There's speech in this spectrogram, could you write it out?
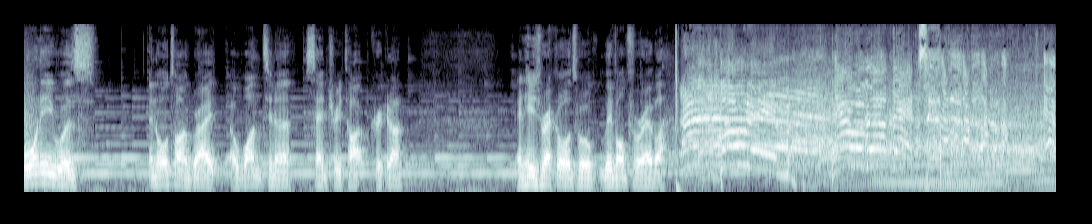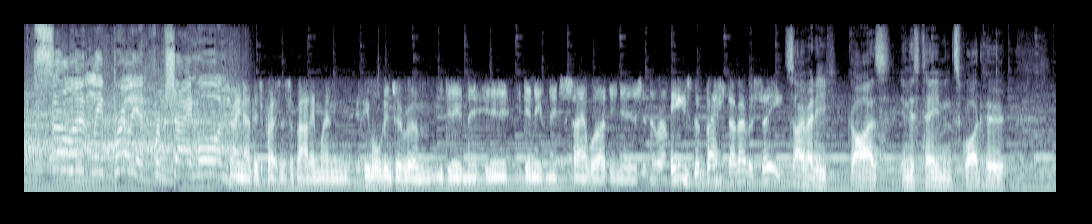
Warney was an all-time great, a once-in-a-century type cricketer, and his records will live on forever. Shane had this presence about him when if he walked into a room, you didn't even need, he, didn't, he didn't even need to say a word. He knew he was in the room. He's the best I've ever seen. So many guys in this team and squad who,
